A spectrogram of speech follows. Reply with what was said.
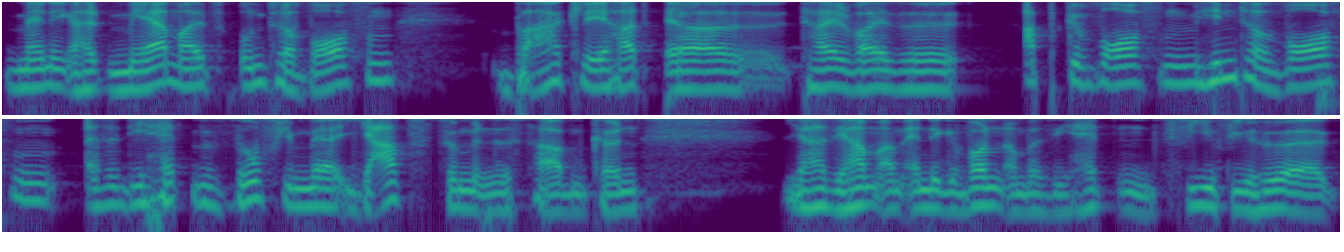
Manning halt mehrmals unterworfen. Barclay hat er teilweise abgeworfen, hinterworfen. Also die hätten so viel mehr Yards zumindest haben können. Ja, sie haben am Ende gewonnen, aber sie hätten viel, viel höher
